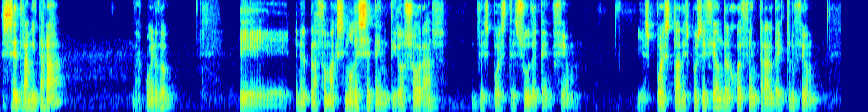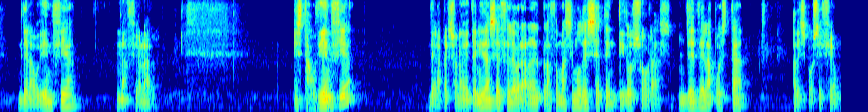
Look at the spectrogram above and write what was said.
se tramitará, ¿de acuerdo? Eh, en el plazo máximo de 72 horas después de su detención y es puesto a disposición del juez central de instrucción de la Audiencia Nacional. Esta audiencia de la persona detenida se celebrará en el plazo máximo de 72 horas desde la puesta a disposición.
